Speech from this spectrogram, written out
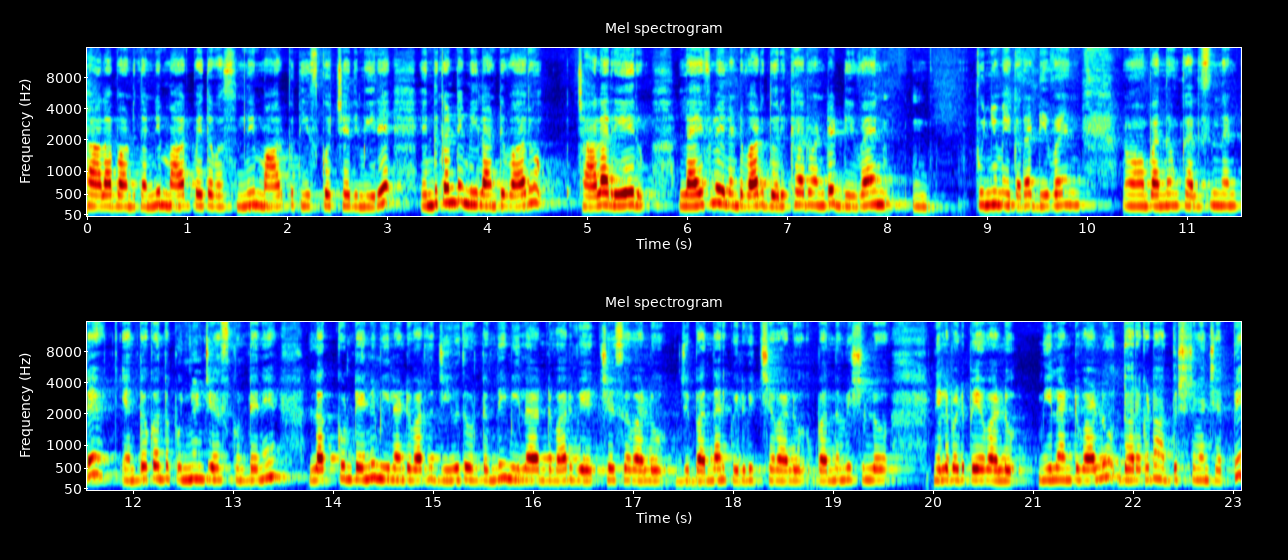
చాలా బాగుంటుందండి. మార్పు అయితే వస్తుంది. మార్పు తీసుకొచ్చేది మీరే. ఎందుకంటే మీలాంటి వారు చాలా రేరు. లైఫ్లో ఇలాంటి వారు దొరికారు అంటే డివైన్ పుణ్యమే కదా. డివైన్ బంధం కలిసిందంటే ఎంతో కొంత పుణ్యం చేసుకుంటేనే లక్ ఉంటేనే మీలాంటి వారితో జీవితం ఉంటుంది. మీలాంటి వారు వెయిట్ చేసేవాళ్ళు బంధానికి విలువిచ్చేవాళ్ళు బంధం విషయంలో నిలబడిపోయేవాళ్ళు మీలాంటి వాళ్ళు దొరకడం అదృష్టం అని చెప్పి.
